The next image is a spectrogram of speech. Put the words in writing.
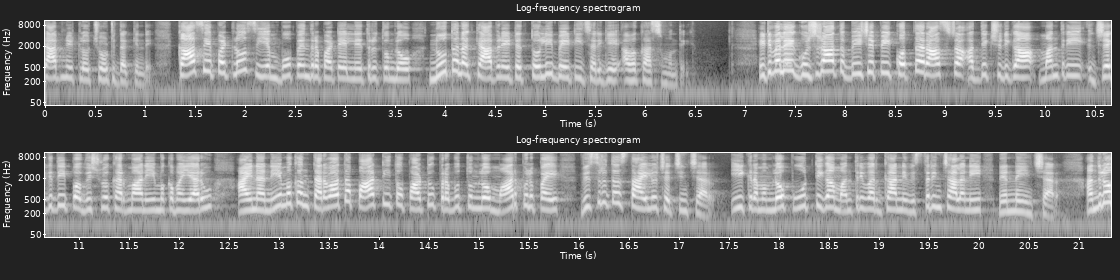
క్యాబినెట్లో చోటు దక్కింది. కాసేపట్లో సీఎం భూపేంద్ర పటేల్ నేతృత్వంలో నూతన కేబినెట్ తొలి భేటీ జరిగే అవకాశం ఉంది. ఇటీవలే గుజరాత్ బీజేపీ కొత్త రాష్ట్ర అధ్యక్షుడిగా మంత్రి జగదీప్ విశ్వకర్మ నియామకమయ్యారు. ఆయన నియామకం తర్వాత పార్టీతో పాటు ప్రభుత్వంలో మార్పులపై విస్తృత స్థాయిలో చర్చించారు. ఈ క్రమంలో పూర్తిగా మంత్రివర్గాన్ని విస్తరించాలని నిర్ణయించారు. అందులో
